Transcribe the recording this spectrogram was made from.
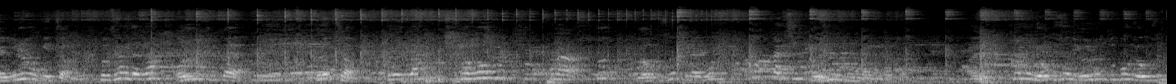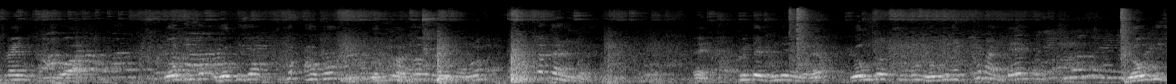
예, 일로 오겠죠. 그럼 상대가 어디로 줄까요? 그렇죠. 그러니까 하고 하나, 둘, 여기서 드라이브 똑같이 거시면 된다는 거죠. 예. 그러면 여기서 열로 두고 여기서 드라이브 가는 거야. 여기서 여기서 하- 하고 여기 와서 드라이브로 똑같다는 거예요. 예. 그런데 문제는 뭐예요? 여기서 주고 여기는 편한데 여기서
